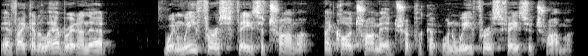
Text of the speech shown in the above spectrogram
And if I could elaborate on that, when we first face a trauma, I call it trauma in triplicate. When we first face a trauma,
